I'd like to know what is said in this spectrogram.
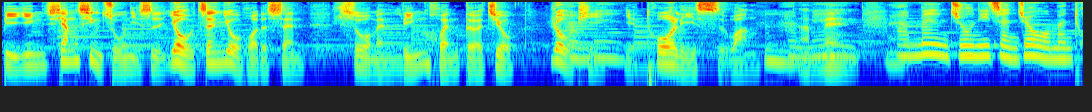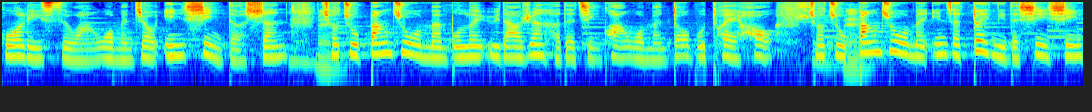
必因相信主你是又真又活的神。使我们灵魂得救，肉体也脱离死亡。阿门，阿门。主，你拯救我们脱离死亡，我们就因信得生。求主帮助我们，不论遇到任何的境况，我们都不退后。求主帮助我们，因着对你的信心，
